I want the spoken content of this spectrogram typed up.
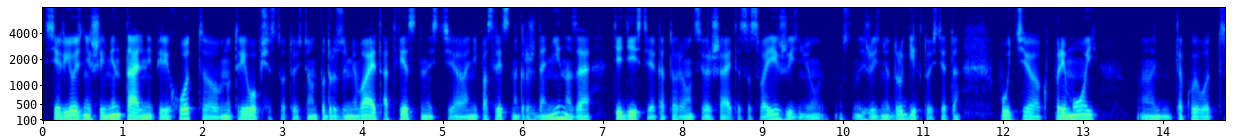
серьезнейший ментальный переход э, внутри общества. То есть он подразумевает ответственность непосредственно гражданина за те действия, которые он совершает и со своей жизнью, и жизнью других. То есть это путь к прямой такой вот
